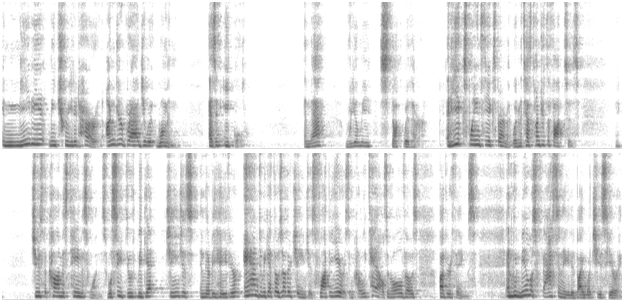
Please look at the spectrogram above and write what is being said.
immediately treated her, an undergraduate woman, as an equal. And that really stuck with her. And he explains the experiment. We're going to test hundreds of foxes. Choose the calmest, tamest ones. We'll see do we get changes in their behavior and do we get those other changes, floppy ears and curly tails and all those other things. And Ludmila is fascinated by what she's hearing.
